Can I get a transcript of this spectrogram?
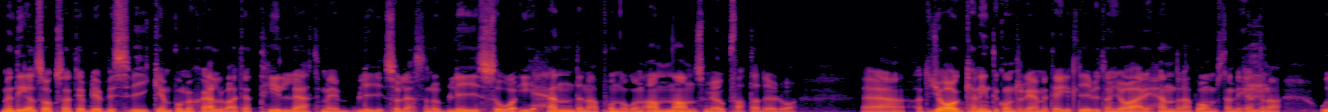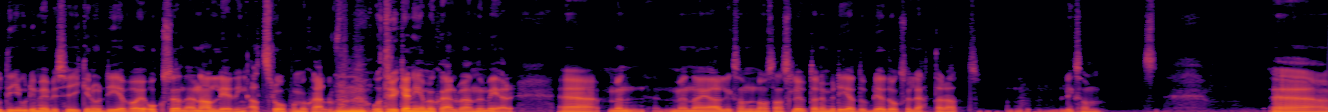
men dels också att jag blev besviken på mig själv, att jag tillät mig bli så ledsen och bli så i händerna på någon annan, som jag uppfattade det då. Eh, att jag kan inte kontrollera mitt eget liv, utan jag är i händerna på omständigheterna. Och det gjorde mig besviken, och det var ju också en, en anledning att slå på mig själv Mm. och trycka ner mig själv ännu mer. Eh, men, men när jag liksom någonstans slutade med det, då blev det också lättare att liksom eh,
